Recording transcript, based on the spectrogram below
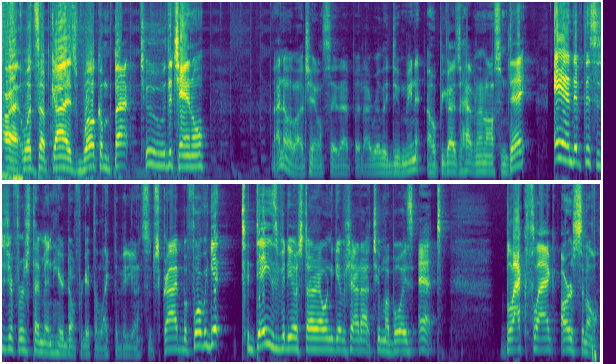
All right, what's up, guys? Welcome back to the channel. I know a lot of channels say that, but I really do mean it. I hope you guys are having an awesome day. And if this is your first time in here, don't forget to like the video and subscribe. Before we get today's video started, I want to give a shout out to my boys at Black Flag Arsenal.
